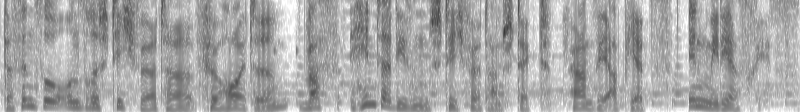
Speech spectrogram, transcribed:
Das sind so unsere Stichwörter für heute. Was hinter diesen Stichwörtern steckt, hören Sie ab jetzt in Medias Res.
